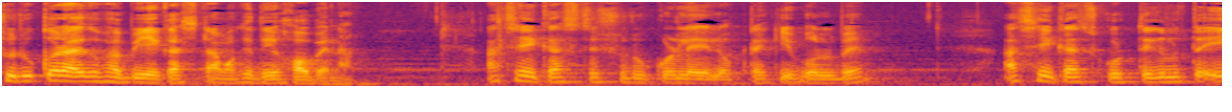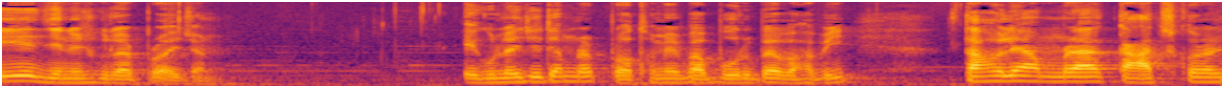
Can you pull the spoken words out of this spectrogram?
শুরু করার আগে ভাবি, এই কাজটা আমাকে দিয়ে হবে না। আচ্ছা এই কাজটা শুরু করলে এই লোকটা কি বলবে? আচ্ছা এই কাজ করতে গেলে তো এই এই জিনিসগুলোর প্রয়োজন। এগুলোই যদি আমরা প্রথমে বা পূর্বে ভাবি, তাহলে আমরা কাজ করার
